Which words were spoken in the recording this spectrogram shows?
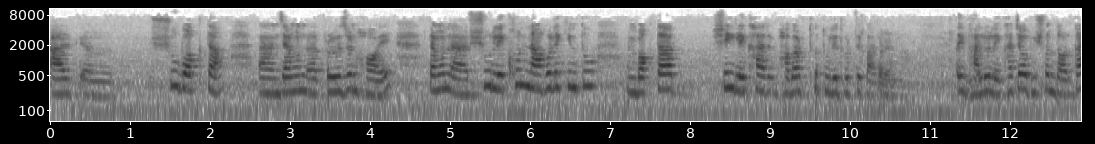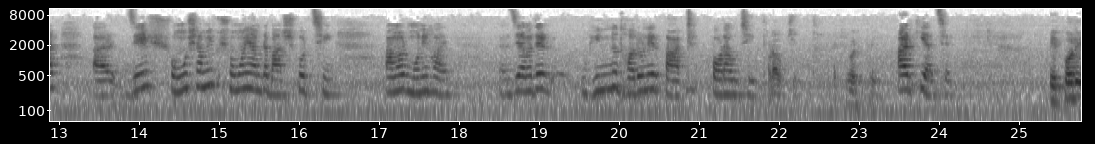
আর সুবক্তা যেমন প্রয়োজন হয় তেমন সুলেখন না হলে কিন্তু বক্তা সেই লেখার ভাবার্থ তুলে ধরতে পারে না। তাই ভালো লেখাটাও ভীষণ দরকার। আর যে সমসাময়িক সময়ে আমরা বাস করছি আমার মনে হয় যে আমাদের ভিন্ন ধরনের পাঠ পড়া উচিত। পড়া উচিত আর কি আছে? এরপরে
